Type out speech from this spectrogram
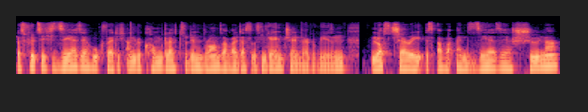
Das fühlt sich sehr, sehr hochwertig an. Wir kommen gleich zu dem Bronzer, weil das ist ein Gamechanger gewesen. Lost Cherry ist aber ein sehr, sehr schöner,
